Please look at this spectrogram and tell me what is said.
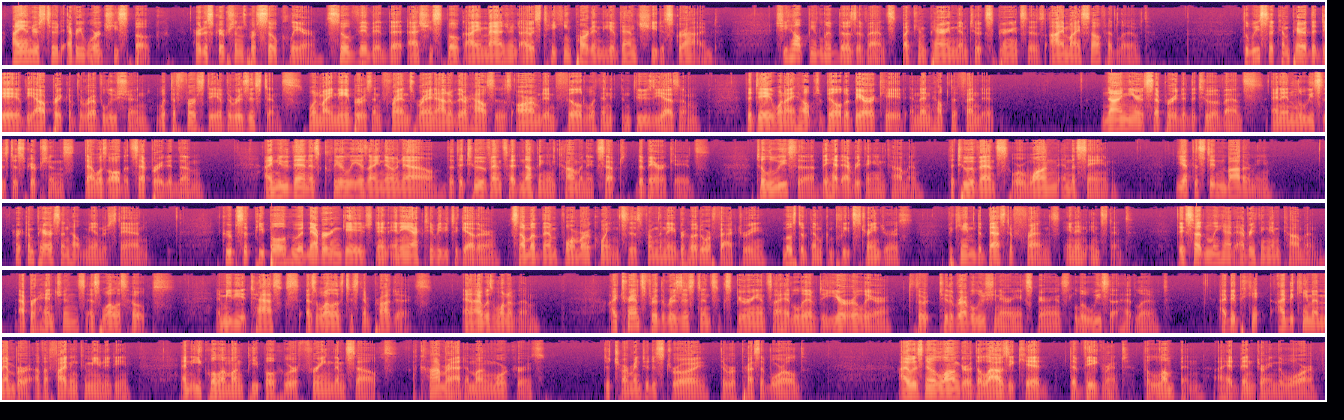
I understood every word she spoke. Her descriptions were so clear, so vivid, that as she spoke I imagined I was taking part in the events she described. She helped me live those events by comparing them to experiences I myself had lived. Louisa compared the day of the outbreak of the revolution with the first day of the resistance, when my neighbors and friends ran out of their houses armed and filled with enthusiasm, the day when I helped build a barricade and then helped defend it. Nine years separated the two events, and in Louisa's descriptions, that was all that separated them. I knew then as clearly as I know now that the two events had nothing in common except the barricades. To Louisa, they had everything in common. The two events were one and the same. Yet this didn't bother me. Her comparison helped me understand. Groups of people who had never engaged in any activity together, some of them former acquaintances from the neighborhood or factory, most of them complete strangers, became the best of friends in an instant. They suddenly had everything in common, apprehensions as well as hopes, immediate tasks as well as distant projects, and I was one of them. I transferred the resistance experience I had lived a year earlier to the, revolutionary experience Louisa had lived. I, beca- I became a member of a fighting community, an equal among people who were freeing themselves, a comrade among workers, determined to destroy the repressive world. I was no longer the lousy kid, the vagrant, the lumpen I had been during the war.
